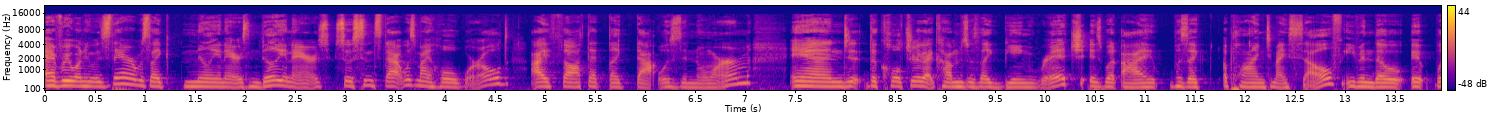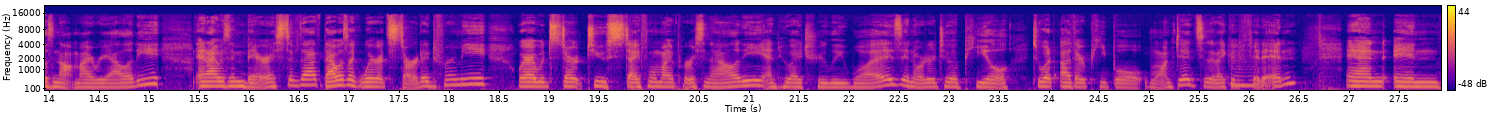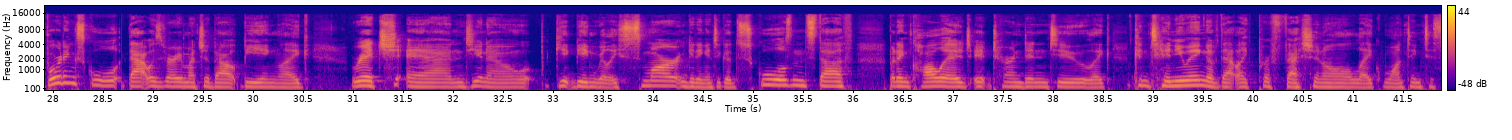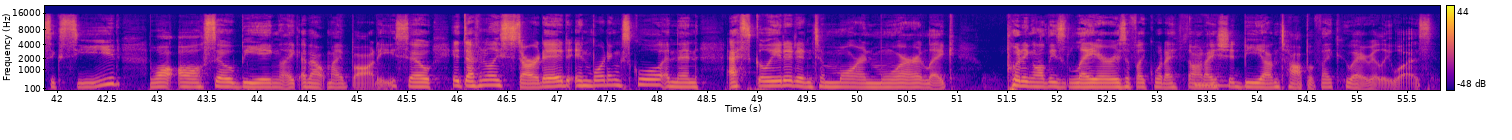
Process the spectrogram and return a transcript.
everyone who was there was like millionaires and billionaires. So since that was my whole world, I thought that like that was the norm. And the culture that comes with like being rich is what I was like applying to myself, even though it was not my reality. And I was embarrassed of that. That was like where it started for me, where I would start to stifle my personality and who I truly was in order to appeal to what other people wanted so that I could fit mm-hmm. in. And in boarding school, that was very much about being like, rich and you know get, being really smart and getting into good schools and stuff. But in college it turned into like continuing of that like professional like wanting to succeed while also being like about my body. So it definitely started in boarding school and then escalated into more and more like putting all these layers of like what i thought i mm-hmm. should be on top of like who i really was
